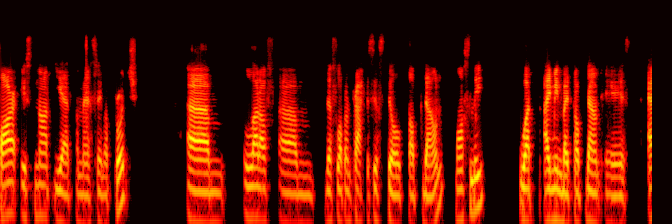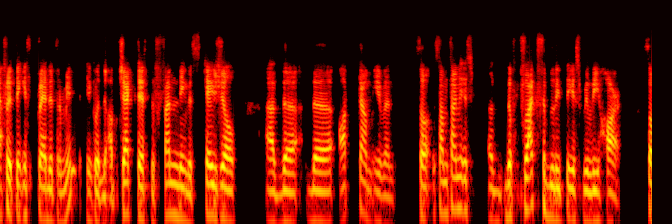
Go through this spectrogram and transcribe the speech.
PAR is not yet a mainstream approach. Um, a lot of um, development practices still top down mostly. What I mean by top down is everything is predetermined, including the objective, the funding, the schedule, uh, the the outcome even. So sometimes it's, uh, the flexibility is really hard. So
